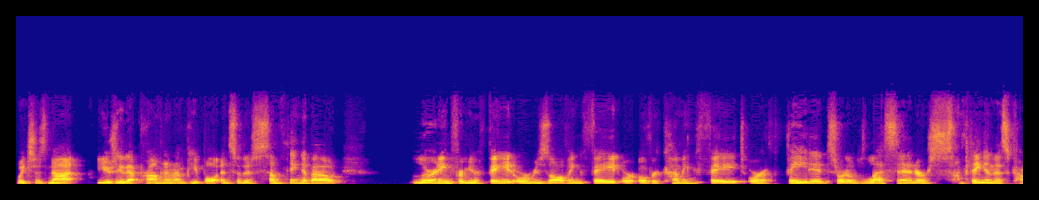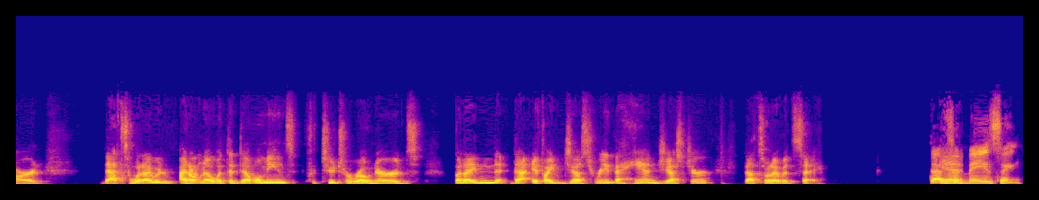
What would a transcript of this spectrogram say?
which is not usually that prominent on people. And so there's something about learning from your fate or resolving fate or overcoming fate or a fated sort of lesson or something in this card that's what i would i don't know what the devil means for, to tarot nerds but i that if i just read the hand gesture that's what i would say. That's and amazing.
